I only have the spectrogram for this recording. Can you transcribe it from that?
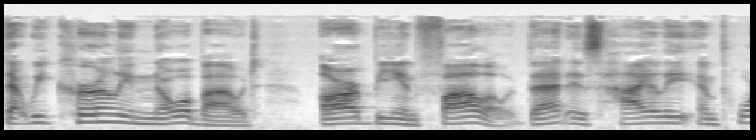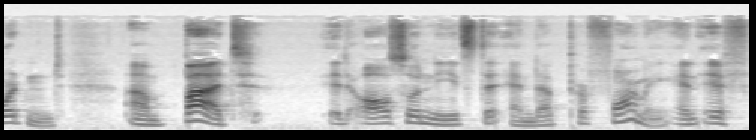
that we currently know about are being followed. That is highly important. Um, but it also needs to end up performing. And if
